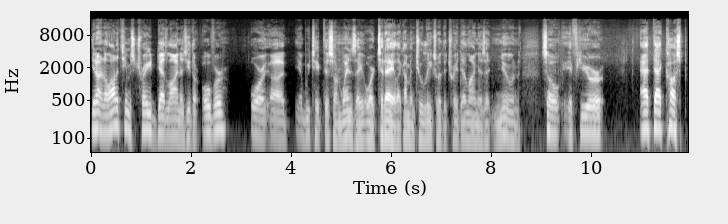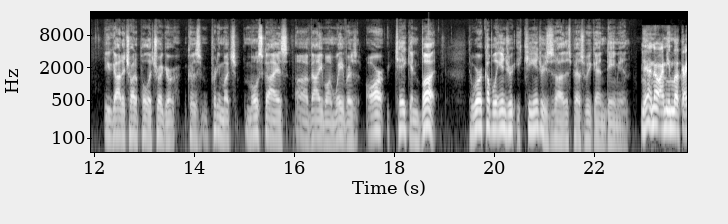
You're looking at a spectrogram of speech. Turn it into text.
You know, and a lot of teams' trade deadline is either over or uh, you know, we tape this on Wednesday or today. Like I'm in two leagues where the trade deadline is at noon. So if you're at that cusp, you got to try to pull a trigger because pretty much most guys uh, valuable on waivers are taken. But there were a couple of injury, key injuries uh, this past weekend, Damian. Yeah, no, I mean, look, I,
